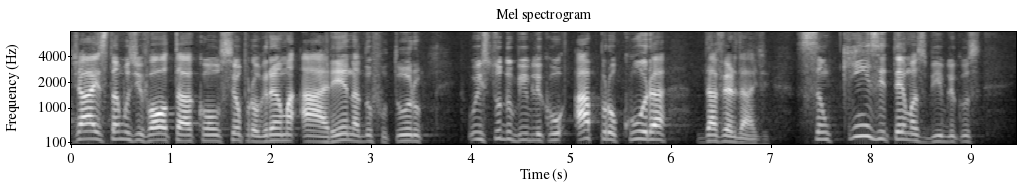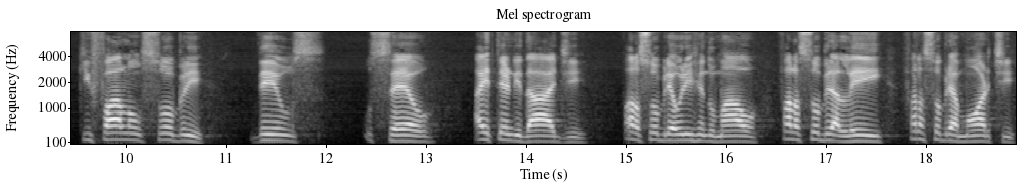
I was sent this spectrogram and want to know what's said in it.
Já estamos de volta com o seu programa A Arena do Futuro, o estudo bíblico à procura da verdade. São 15 temas bíblicos que falam sobre Deus, o céu, a eternidade, fala sobre a origem do mal, fala sobre a lei, fala sobre a morte.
